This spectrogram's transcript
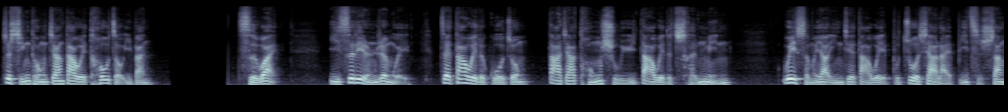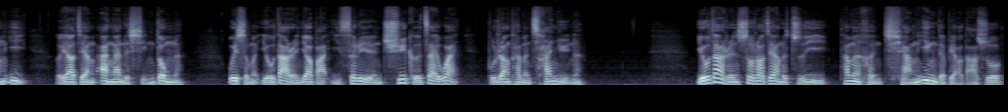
这形同将大卫偷走一般。此外，以色列人认为，在大卫的国中，大家同属于大卫的臣民，为什么要迎接大卫，不坐下来彼此商议，而要这样暗暗的行动呢？为什么犹大人要把以色列人驱隔在外，不让他们参与呢？犹大人受到这样的质疑，他们很强硬的表达说：“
